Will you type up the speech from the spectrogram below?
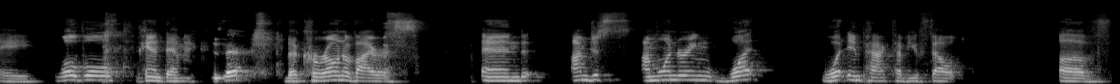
a global pandemic. Is there? The coronavirus. And I'm just I'm wondering what what impact have you felt of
